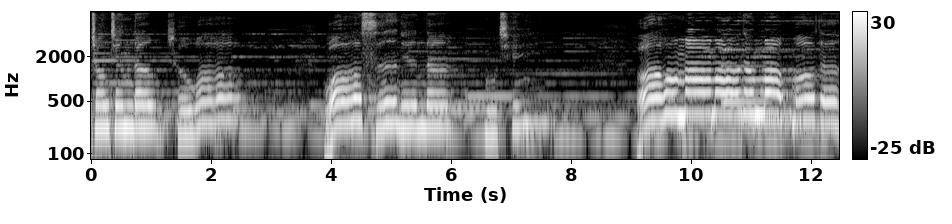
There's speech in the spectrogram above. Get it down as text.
窗前等着我？我思念的母亲。哦，默默的，默默的，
